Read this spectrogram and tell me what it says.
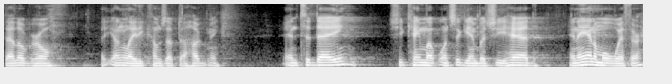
that little girl, that young lady comes up to hug me. And today, she came up once again, but she had an animal with her,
